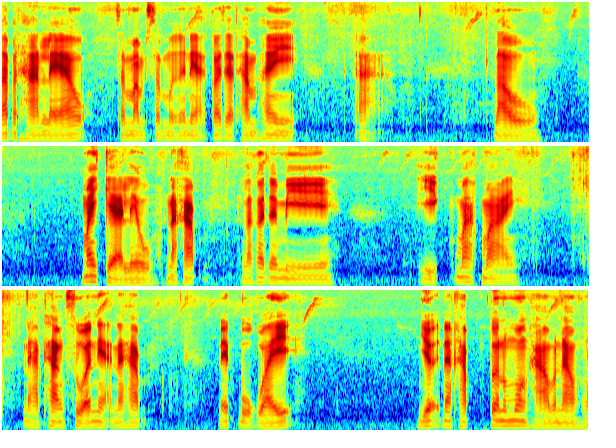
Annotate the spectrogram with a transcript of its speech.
รับประทานแล้วสม่ำเสมอเนี่ยก็จะทำให้เราไม่แก่เร็วนะครับ แล้วก็จะมีอีกมากมายนะครับทางสวนเนี่ยนะครับ ได้ปลูกไว้เยอะนะครับ ต้นมะม่วงหาวมะนาวโห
